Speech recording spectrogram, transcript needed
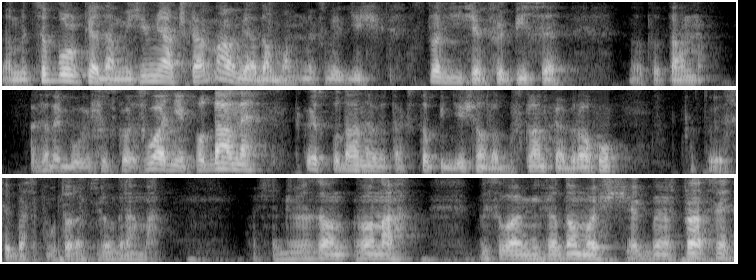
damy cebulkę, damy ziemniaczka, no wiadomo, jak sobie gdzieś sprawdzicie przepisy, no to tam z reguły wszystko jest ładnie podane, tylko jest podane, że tak 150 albo szklanka grochu, tu jest chyba z 1,5 kg. Właśnie żona wysyłała mi wiadomość, jak byłem w pracy,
